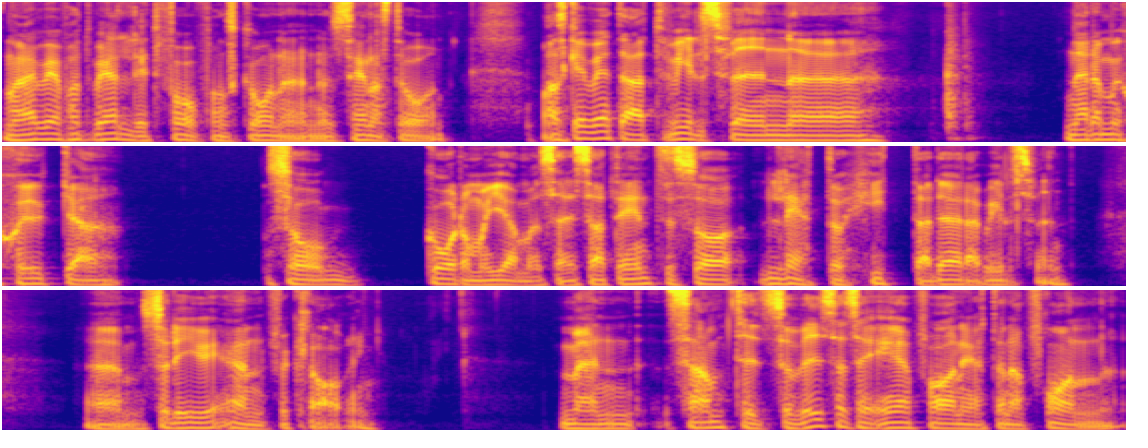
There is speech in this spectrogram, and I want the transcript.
Nej, vi har fått väldigt få från Skåne under de senaste åren. Man ska veta att vildsvin, eh, när de är sjuka, så går de och gömmer sig. Så att det är inte så lätt att hitta döda vildsvin. Ehm, så det är ju en förklaring. Men samtidigt så visar sig erfarenheterna från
